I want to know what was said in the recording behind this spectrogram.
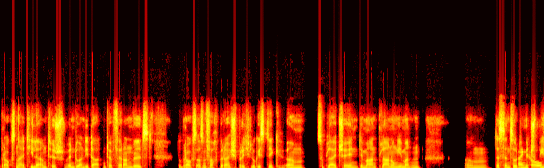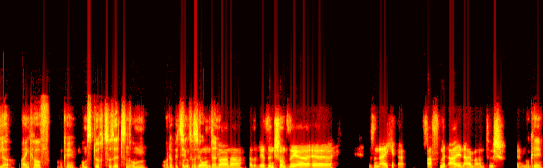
brauchst einen ITler am Tisch, wenn du an die Datentöpfe ran willst. Du brauchst aus dem Fachbereich, sprich Logistik, ähm, Supply Chain, Demandplanung jemanden. Ähm, das sind so die Einkauf. Mitspieler. Einkauf, okay, um es durchzusetzen, um oder beziehungsweise dann Also wir sind schon sehr, äh, wir sind eigentlich äh, fast mit allen einem am Tisch. Ähm, okay.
